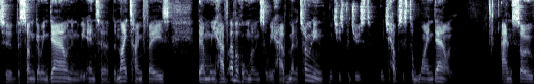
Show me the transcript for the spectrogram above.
to the sun going down and we enter the nighttime phase, then we have other hormones. So we have melatonin, which is produced, which helps us to wind down. And so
